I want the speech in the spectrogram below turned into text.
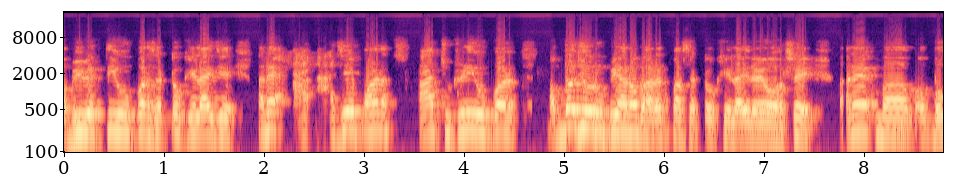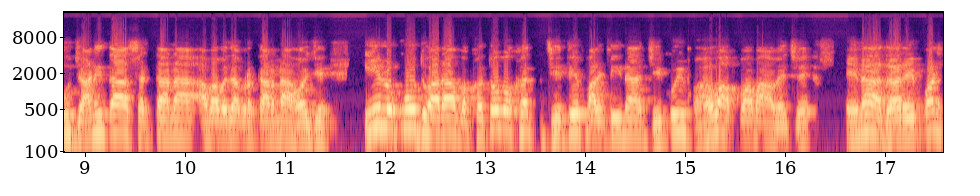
અભિવ્યક્તિ ઉપર સટ્ટો ખેલાય છે. અને આજે પણ આ ચૂંટણી ઉપર અબજો રૂપિયાનો ભારતમાં સટ્ટો ખેલાઈ રહ્યો હશે. અને બહુ જાણીતા સટ્ટાના આવા બધા પ્રકારના હોય છે. એ લોકો દ્વારા વખતો વખત જે તે પાર્ટીના જે કોઈ ભાવ આપવામાં આવે છે, એના આધારે પણ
